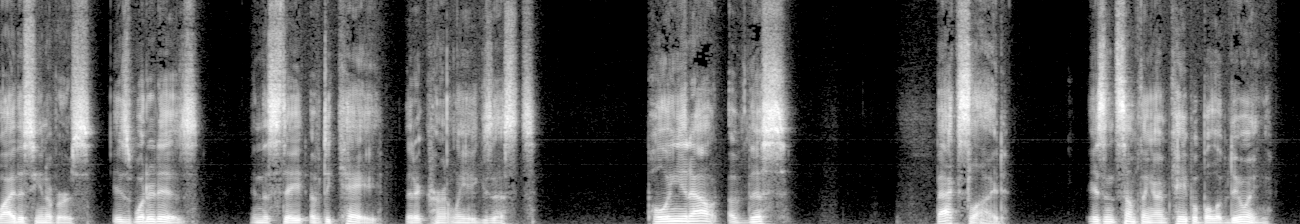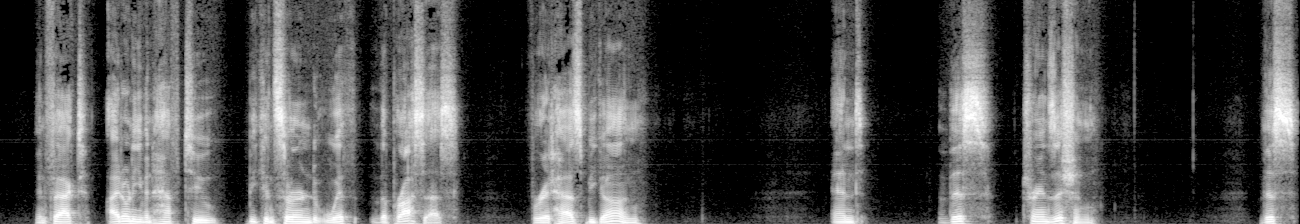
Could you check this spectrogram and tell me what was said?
why this universe is what it is in the state of decay that it currently exists. Pulling it out of this backslide isn't something I'm capable of doing. In fact, I don't even have to be concerned with the process, for it has begun. And this transition, this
